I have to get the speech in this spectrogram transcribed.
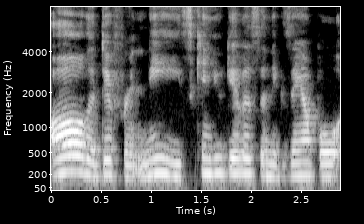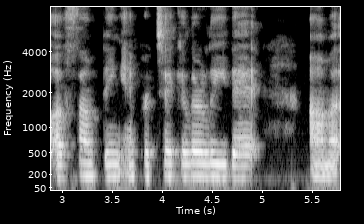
all the different needs, can you give us an example of something in particularly that um, a,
